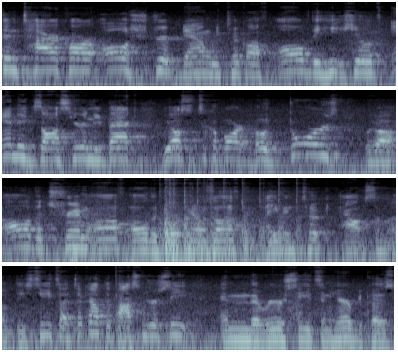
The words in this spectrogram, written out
The entire car all stripped down. We took off all of the heat shields and the exhaust here in the back. We also took apart both doors. We got all the trim off, all the door panels off. I even took out some of the seats. I took out the passenger seat and the rear seats in here because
